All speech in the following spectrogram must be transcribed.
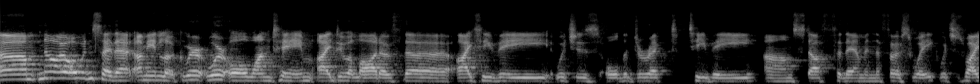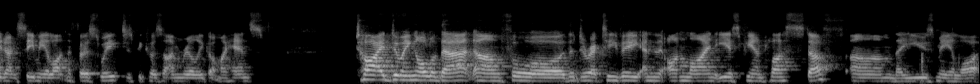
Um, no, I wouldn't say that. I mean, look, we're we're all one team. I do a lot of the ITV, which is all the direct TV um, stuff for them in the first week, which is why you don't see me a lot in the first week, just because I'm really got my hands tied doing all of that um, for the direct TV and the online ESPN Plus stuff. Um, they use me a lot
